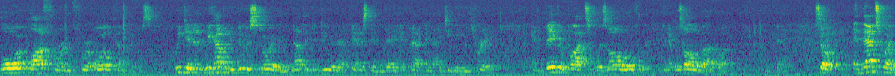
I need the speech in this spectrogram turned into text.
law, law firm for oil companies. We did it, we happened to do a story that had nothing to do with Afghanistan back in 1983. And Baker Botts was all over it, and it was all about oil. Okay? So, and that's what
